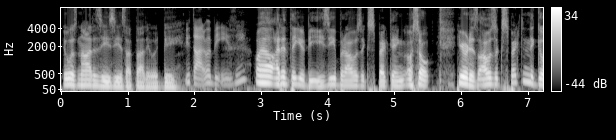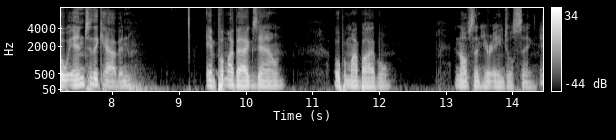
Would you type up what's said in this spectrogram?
it was not as easy as I thought it would be. You thought it would be easy? Well, I didn't think it would be easy, but I was expecting. Oh, so here it is. I was expecting to go into the cabin and put my bags down, open my Bible, and all of a sudden hear angels sing.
